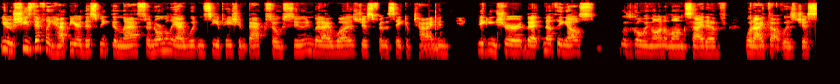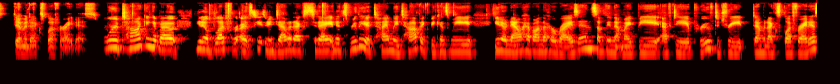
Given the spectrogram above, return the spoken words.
you know, she's definitely happier this week than last. So normally I wouldn't see a patient back so soon, but I was just for the sake of time and making sure that nothing else was going on alongside of what I thought was just Demodex blepharitis. We're talking about, you know, bleph uh, excuse me, Demodex today, and it's really a timely topic because we, you know, now have on the horizon something that might be FDA approved to treat Demodex blepharitis.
